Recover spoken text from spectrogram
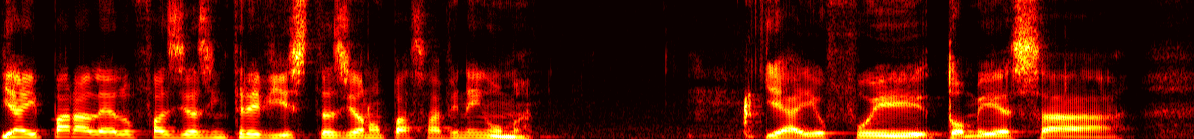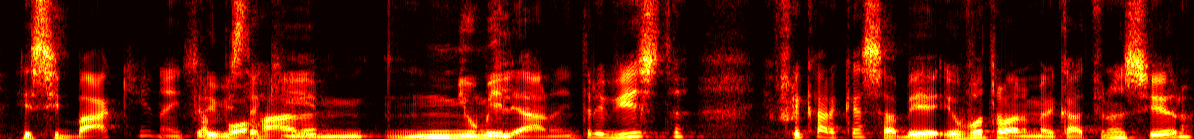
E aí, paralelo, eu fazia as entrevistas e eu não passava em nenhuma. E aí eu fui, tomei essa esse baque na entrevista porrada. que me humilharam na entrevista. Eu falei, cara, quer saber? Eu vou trabalhar no mercado financeiro,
